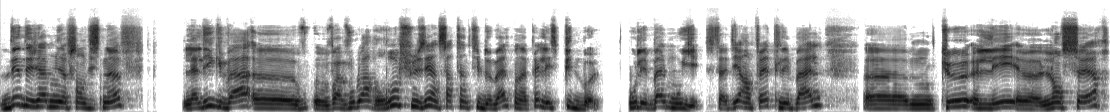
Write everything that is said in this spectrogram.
dès déjà 1919, la ligue va euh, va vouloir refuser un certain type de balles qu'on appelle les speedballs ou les balles mouillées, c'est-à-dire en fait les balles euh, que les euh, lanceurs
